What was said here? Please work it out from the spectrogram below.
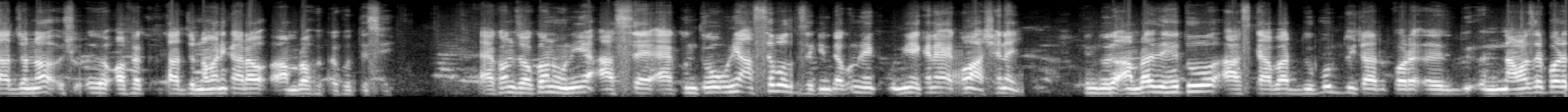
তার জন্য অপেক্ষা, তার জন্য মানে কারা, আমরা অপেক্ষা করতেছি। এখন যখন উনি আসছে এখন তো উনি আসছে বলতেছে, কিন্তু এখন উনি এখানে এখন আসে নাই। কিন্তু আমরা যেহেতু আজকে আবার দুপুর দুইটার পরে নামাজের পরে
